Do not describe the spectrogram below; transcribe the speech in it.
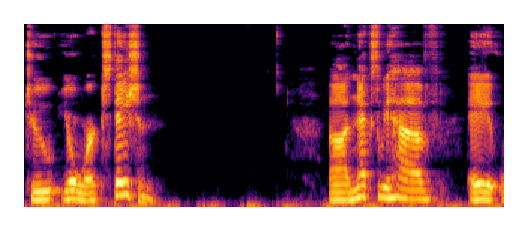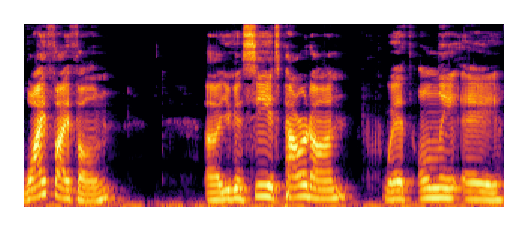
to your workstation. Uh, next, we have a Wi-Fi phone. Uh, you can see it's powered on with only a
